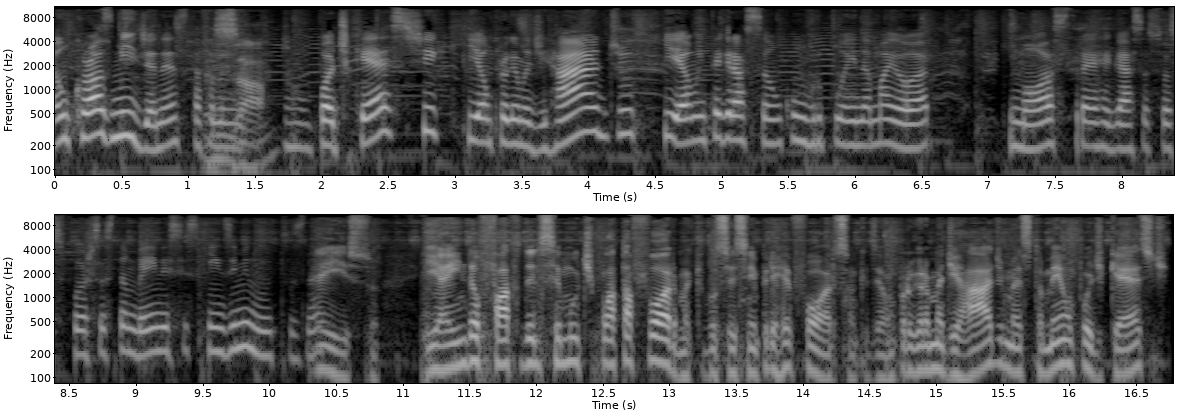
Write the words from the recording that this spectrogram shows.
é um cross-mídia, né? Você está falando Exato. um podcast, que é um programa de rádio, que é uma integração com um grupo ainda maior, que mostra e arregaça suas forças também nesses 15 minutos, né? É isso. E ainda o fato dele ser multiplataforma, que vocês sempre reforçam. Quer dizer, é um programa de rádio, mas também é um podcast.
